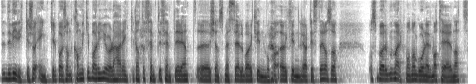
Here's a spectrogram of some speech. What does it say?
det virker så enkelt. bare sånn, Kan vi ikke bare gjøre det her enkelt? At det er 50-50 rent uh, kjønnsmessig, eller bare eh, kvinnelige artister? Og så, og så bare merker man at man går ned i materien at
